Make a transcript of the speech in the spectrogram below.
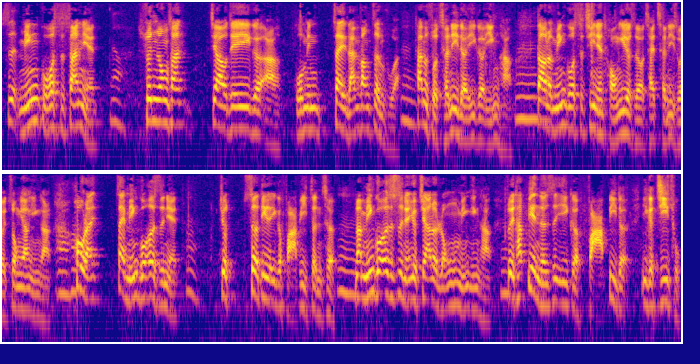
是民国十三年。孙中山叫这一个啊国民在南方政府啊，他们所成立的一个银行，到了民国十七年统一的时候才成立所谓中央银行，后来在民国二十年，就设定了一个法币政策，那民国二十四年又加了农民银行，所以它变成是一个法币的一个基础，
